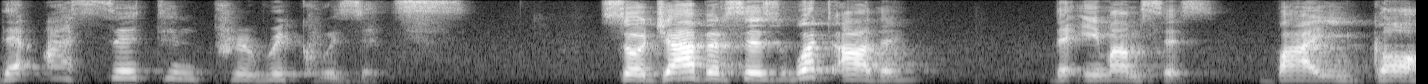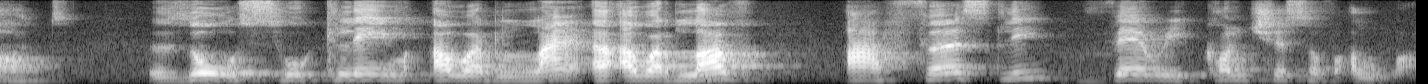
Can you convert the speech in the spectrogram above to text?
there are certain prerequisites. So Jabir says, What are they? The Imam says, By God, those who claim our, our love are firstly very conscious of Allah.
